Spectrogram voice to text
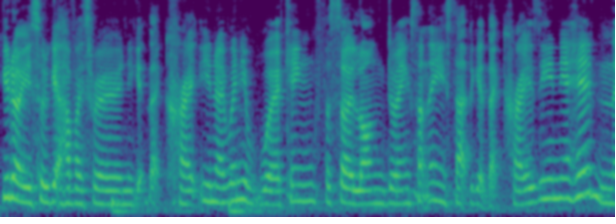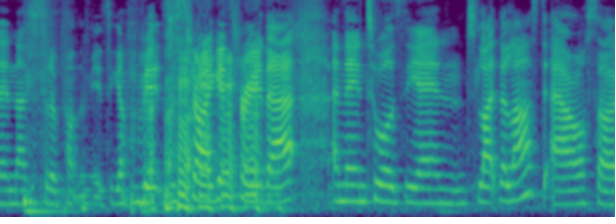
You know, you sort of get halfway through and you get that cra You know, when you're working for so long doing something, you start to get that crazy in your head, and then I just sort of pump the music up a bit, just try and get through that. And then towards the end, like the last hour or so,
